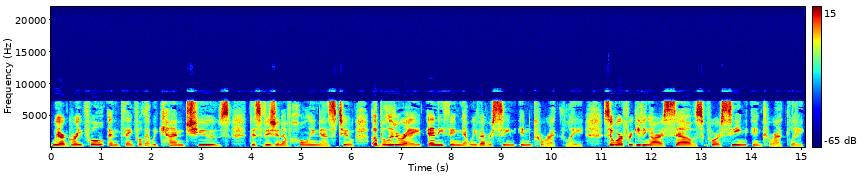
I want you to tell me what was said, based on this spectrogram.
We are grateful and thankful that we can choose this vision of holiness to obliterate anything that we've ever seen incorrectly. So we're forgiving ourselves for seeing incorrectly,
